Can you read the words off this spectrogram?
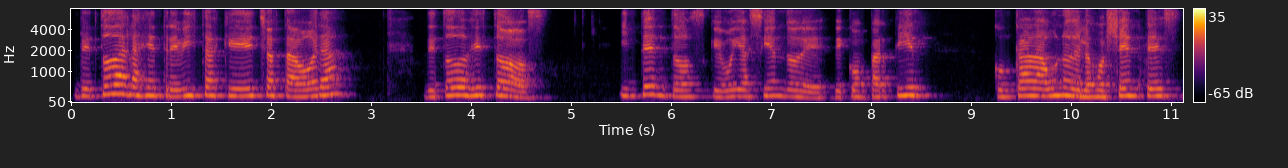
de todas las entrevistas que he hecho hasta ahora, de todos estos intentos que voy haciendo de, compartir con cada uno de los oyentes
